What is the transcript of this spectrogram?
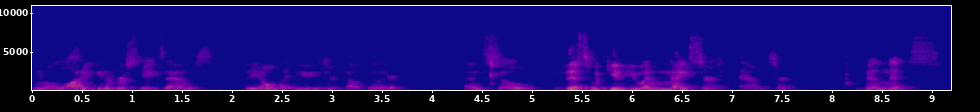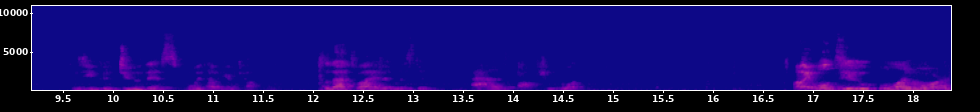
you know a lot of university exams. They don't let you use your calculator, and so this would give you a nicer answer than this because you could do this without your calculator. So that's why I have it listed as option one. Okay, we'll do one more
